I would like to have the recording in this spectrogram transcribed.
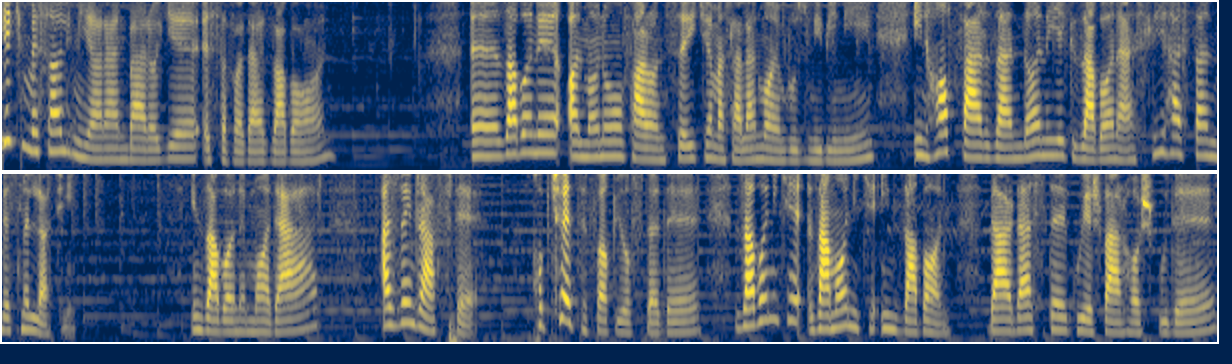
یک مثالی میارن برای استفاده از زبان. زبان آلمان و فرانسه که مثلا ما امروز می‌بینیم اینها فرزندان یک زبان اصلی هستند به اسم لاتین. این زبان مادر از بین رفته. خب چه اتفاقی افتاده؟ زبانی که زمانی که این زبان در دست گویشورهاش بوده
